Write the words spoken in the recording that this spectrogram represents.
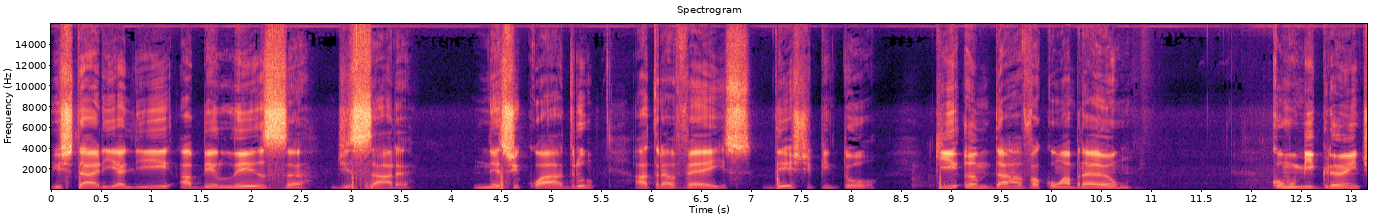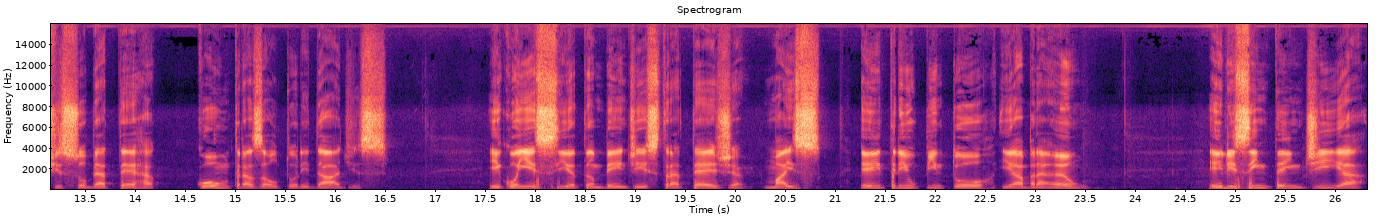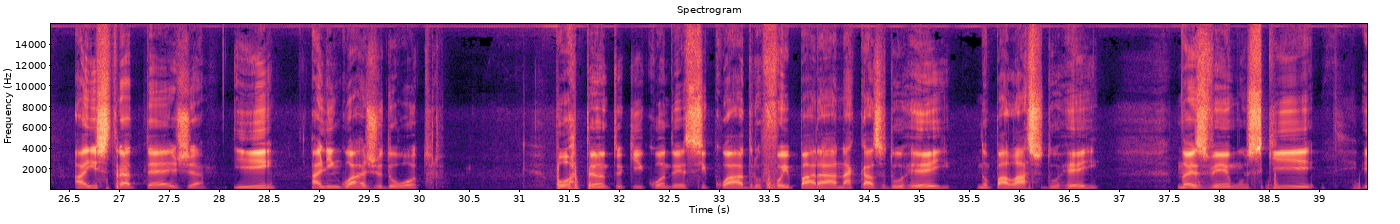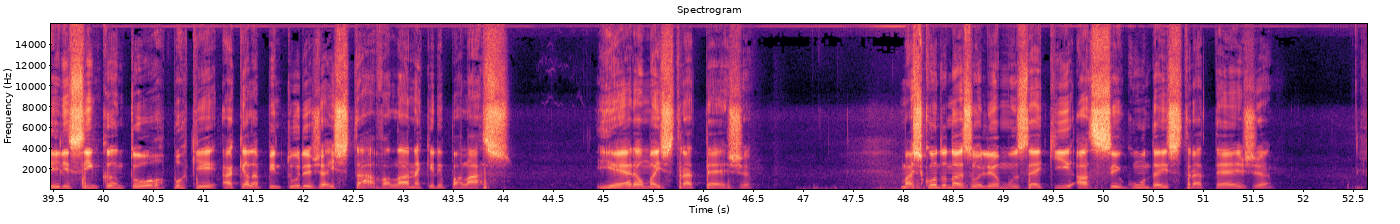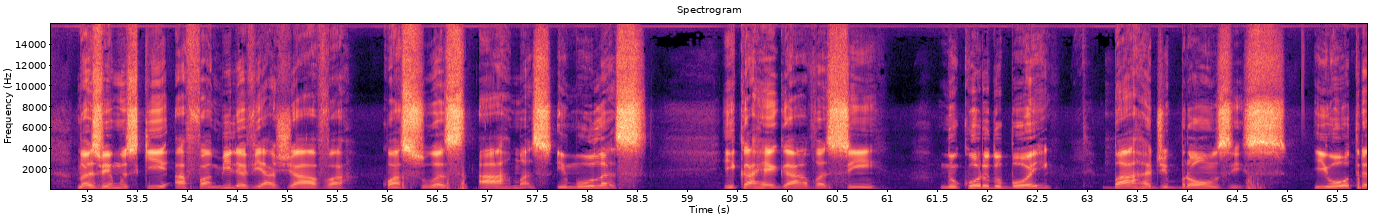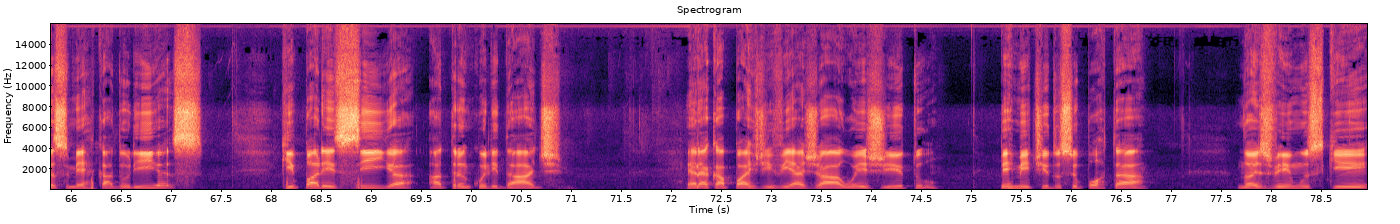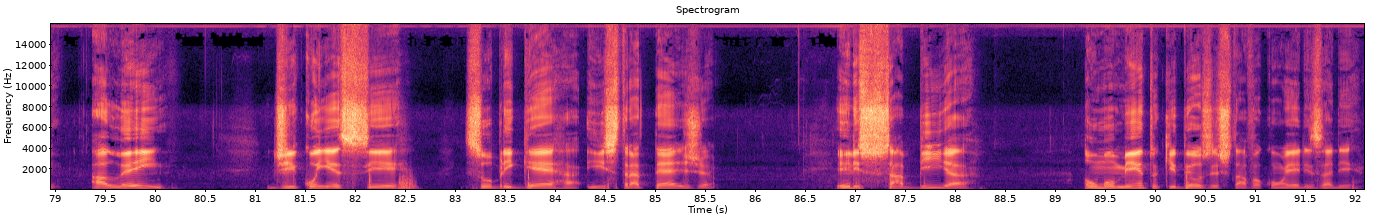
estaria ali a beleza de Sara. Neste quadro, através deste pintor que andava com Abraão como migrante sobre a terra contra as autoridades e conhecia também de estratégia, mas entre o pintor e Abraão, eles entendiam a estratégia e a linguagem do outro. Portanto, que quando esse quadro foi parar na casa do rei, no palácio do rei, nós vemos que ele se encantou porque aquela pintura já estava lá naquele palácio e era uma estratégia. Mas quando nós olhamos aqui a segunda estratégia, nós vemos que a família viajava com as suas armas e mulas e carregava assim no couro do boi barra de bronzes e outras mercadorias que parecia a tranquilidade. Era capaz de viajar ao Egito, permitido suportar. Nós vemos que, além de conhecer sobre guerra e estratégia, ele sabia o momento que Deus estava com eles ali.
